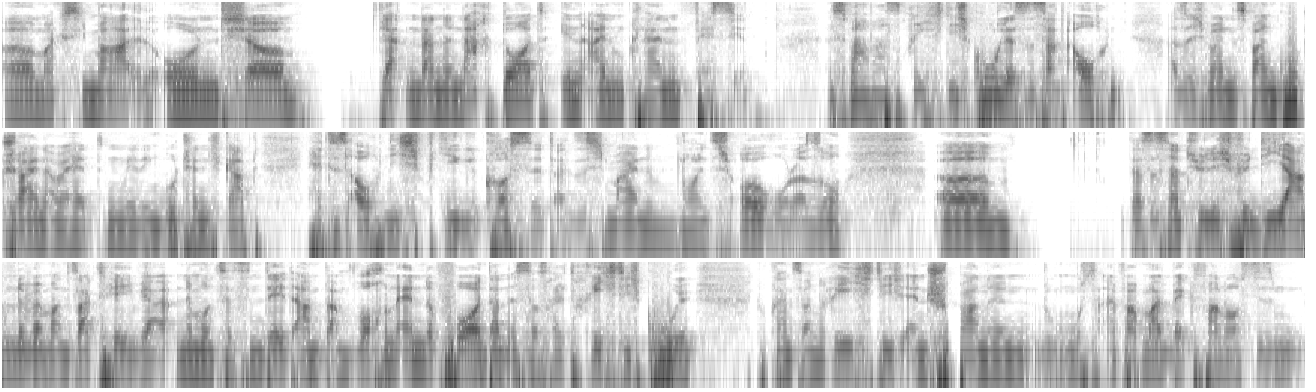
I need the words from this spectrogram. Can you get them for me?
äh, maximal. Und äh, wir hatten dann eine Nacht dort in einem kleinen Fässchen. Es war was richtig Cooles. Es hat auch, also ich meine, es war ein Gutschein, aber hätten wir den Gutschein nicht gehabt, hätte es auch nicht viel gekostet. Also ich meine 90 Euro oder so. Ähm, das ist natürlich für die Abende, wenn man sagt, hey, wir nehmen uns jetzt einen Dateabend am Wochenende vor, dann ist das halt richtig cool. Du kannst dann richtig entspannen. Du musst einfach mal wegfahren aus diesem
